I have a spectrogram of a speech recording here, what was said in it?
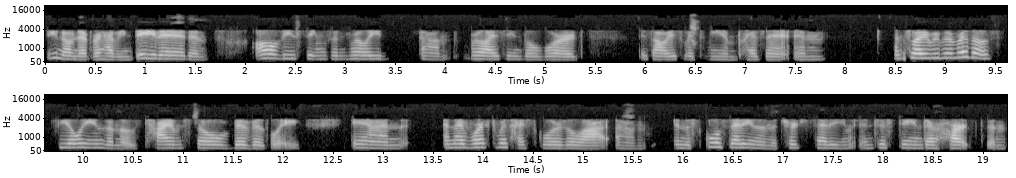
you know, never having dated, and all these things, and really um, realizing the Lord is always with me and present and and so I remember those feelings and those times so vividly and and I've worked with high schoolers a lot um in the school setting and the church setting and just seeing their hearts and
